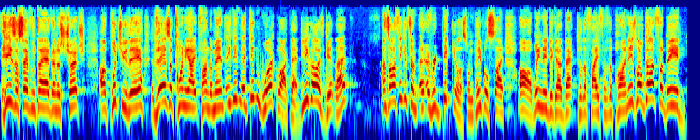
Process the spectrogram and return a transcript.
Here's a Seventh day Adventist church. I've put you there. There's a 28 fundamental. He didn't, it didn't work like that. Do you guys get that? And so I think it's a, a ridiculous when people say, oh, we need to go back to the faith of the pioneers. Well, God forbid.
